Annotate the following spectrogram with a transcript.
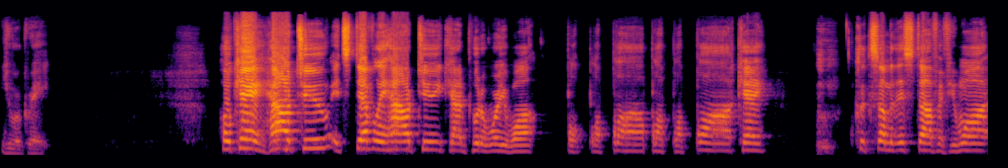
You were great. Okay, how to. It's definitely how to. You kind of put it where you want. Blah, blah, blah, blah, blah, blah. Okay. Click some of this stuff if you want.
